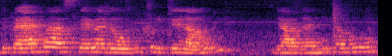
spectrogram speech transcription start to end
ਦੁਪਹਿਰ ਵਾਸਤੇ ਮੈਂ ਦੋ ਵੀ ਫੁਲਕੇ ਲਾਉਂਗੀ ਜ਼ਿਆਦਾ ਨਹੀਂ ਲਾਉਂਗੀ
